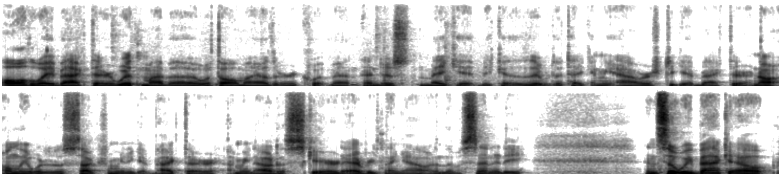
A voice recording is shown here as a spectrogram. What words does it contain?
all the way back there with my bow with all my other equipment and just make it because it would have taken me hours to get back there. Not only would it have sucked for me to get back there i mean i would have scared everything out in the vicinity. And so we back out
